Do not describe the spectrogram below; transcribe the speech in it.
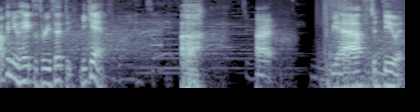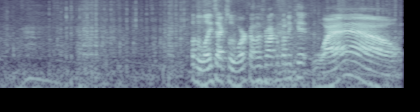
how can you hate the 350? You can't. Ugh. Alright. We have to do it. Oh, the lights actually work on this Rocket Bunny kit? Wow.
